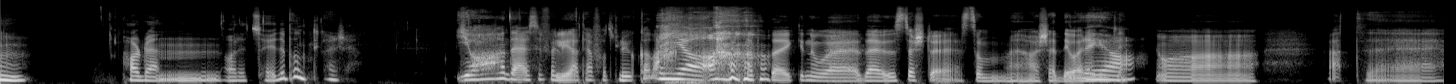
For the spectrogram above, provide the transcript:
Mm. Har du en årets høydepunkt, kanskje? Ja, det er jo selvfølgelig at jeg har fått luka, da. Ja. At det er ikke noe Det er jo det største som har skjedd i år, egentlig. Og at eh,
